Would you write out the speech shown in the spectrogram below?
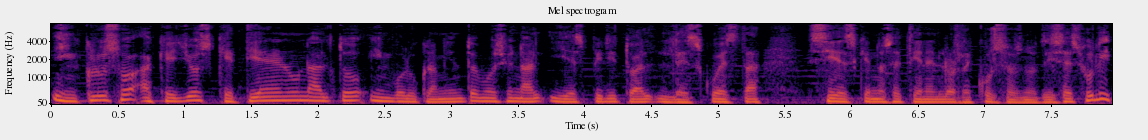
incluso aquellos que tienen un alto involucramiento emocional y espiritual les cuesta si es que no se tienen los recursos, nos dice Zuli.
